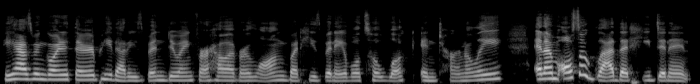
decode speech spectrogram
he has been going to therapy that he's been doing for however long, but he's been able to look internally. And I'm also glad that he didn't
